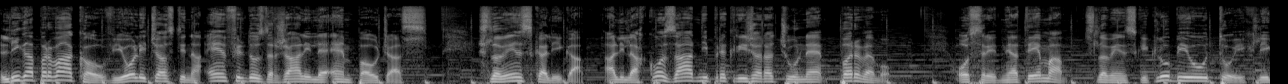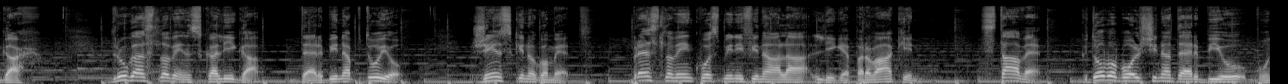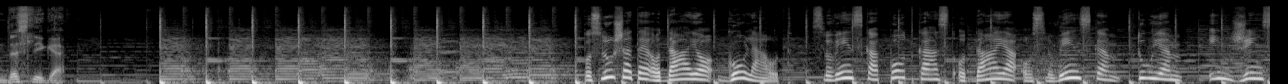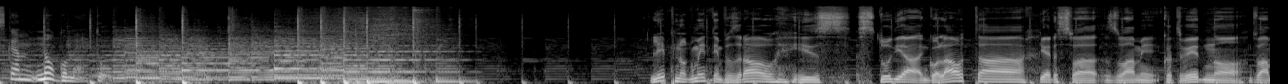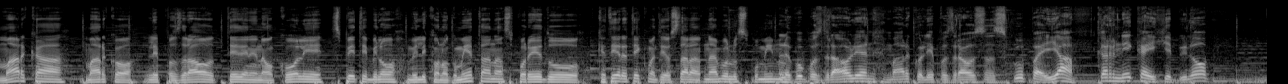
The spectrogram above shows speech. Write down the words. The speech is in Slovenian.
Liga prvakov, vijoličasti na Enfieldu zdržali le en polčas. Slovenska liga, ali lahko zadnji prekriža račune prvemu? Osrednja tema: slovenski klubi v tujih ligah. Druga slovenska liga, derbi na Ptuju. Ženski nogomet, brez slovenk v osmini finala lige prvakin. Stave, kdo bo boljši na derbiju Bundeslige? Poslušate oddajo Golout, slovenska podcast oddaja o slovenskem, tujem in ženskem nogometu. Lep nogometni pozdrav iz studia Golauta, kjer smo z vami, kot vedno, dva Marka. Marko, lep pozdrav, teden je naokoli. Spet je bilo veliko nogometa na sporedu. Katera tekma ti je ostala najbolj v spominu? Lepo pozdravljen, Marko, lepo pozdrav vsem skupaj. Ja, kar nekaj jih je bilo.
